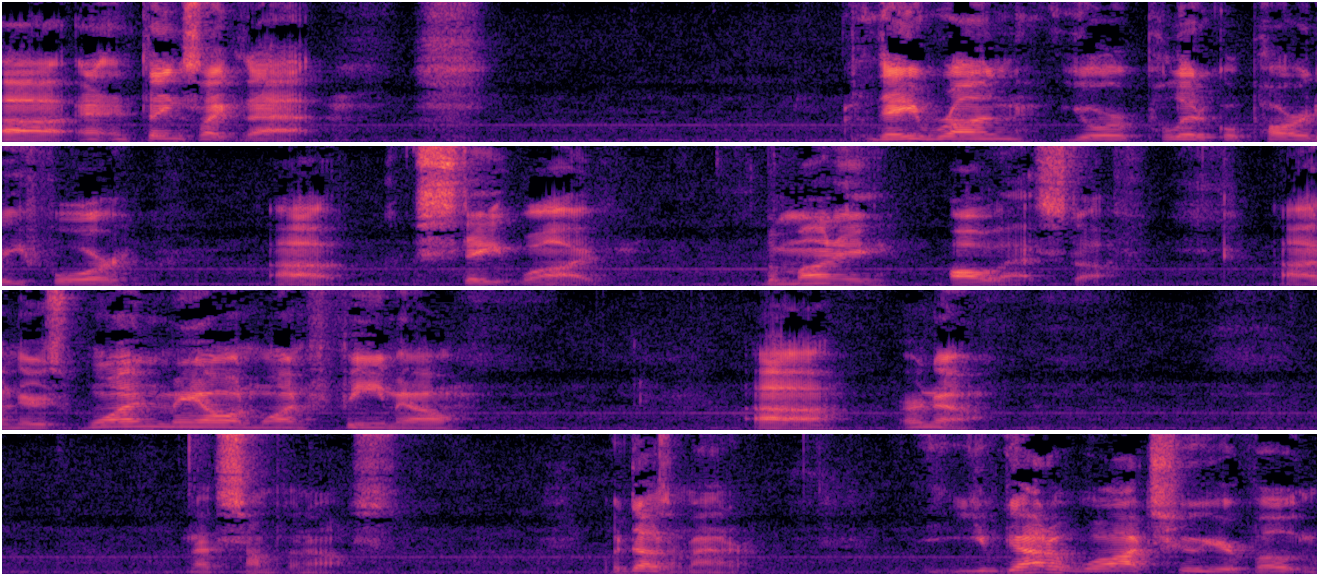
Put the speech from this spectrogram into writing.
uh, and, and things like that. They run your political party for uh, statewide, the money, all that stuff. Uh, and there's one male and one female. Uh, or no. That's something else. It doesn't matter. You've got to watch who you're voting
